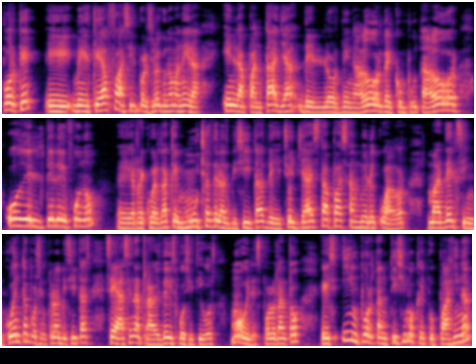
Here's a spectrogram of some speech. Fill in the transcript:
Porque eh, me queda fácil, por decirlo de alguna manera, en la pantalla del ordenador, del computador o del teléfono, eh, recuerda que muchas de las visitas, de hecho ya está pasando el Ecuador, más del 50% de las visitas se hacen a través de dispositivos móviles. Por lo tanto, es importantísimo que tu página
